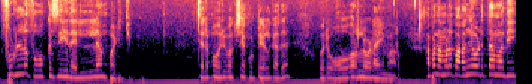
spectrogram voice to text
ഫുള്ള് ഫോക്കസ് ചെയ്ത് എല്ലാം പഠിക്കും. ചിലപ്പോൾ ഒരുപക്ഷെ കുട്ടികൾക്കത് ഒരു ഓവർലോഡായി മാറും. അപ്പോൾ നമ്മൾ പറഞ്ഞു കൊടുത്താൽ മതി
